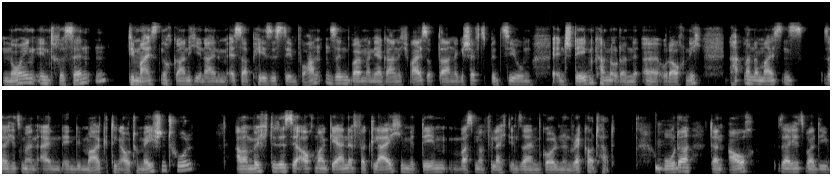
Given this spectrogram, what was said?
neuen Interessenten die meist noch gar nicht in einem SAP-System vorhanden sind, weil man ja gar nicht weiß, ob da eine Geschäftsbeziehung entstehen kann oder, äh, oder auch nicht, hat man dann meistens, sage ich jetzt mal, in, einem, in dem Marketing Automation Tool, aber möchte das ja auch mal gerne vergleichen mit dem, was man vielleicht in seinem goldenen Rekord hat. Mhm. Oder dann auch, sage ich jetzt mal, die,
